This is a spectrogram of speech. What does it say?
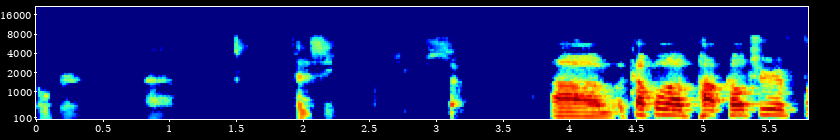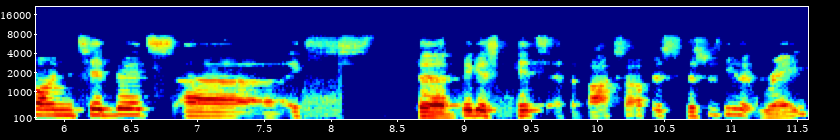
over uh, Tennessee. So, um, a couple of pop culture fun tidbits. Uh, ex- the biggest hits at the box office. This was the year that Ray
